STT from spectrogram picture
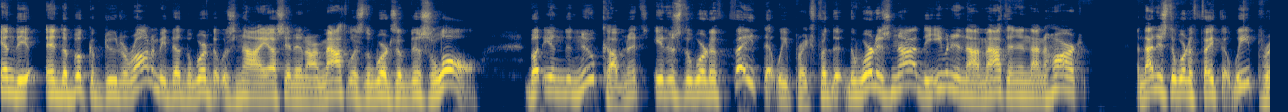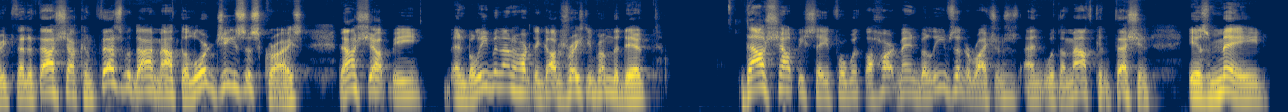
In the, in the book of Deuteronomy, the, the word that was nigh us and in our mouth was the words of this law. But in the new covenant, it is the word of faith that we preach. For the, the word is nigh thee, even in thy mouth and in thine heart. And that is the word of faith that we preach, that if thou shalt confess with thy mouth the Lord Jesus Christ, thou shalt be, and believe in thine heart that God has raised him from the dead, thou shalt be saved. For with the heart man believes unto righteousness, and with the mouth confession is made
